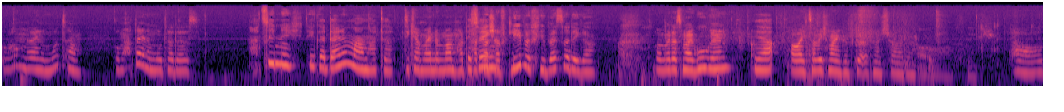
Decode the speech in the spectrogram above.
Warum deine Mutter? Warum hat deine Mutter das? Hat sie nicht, Digga. Deine Mom hat das. Digga, meine Mom hat Deswegen- Partnerschaft Liebe viel besser, Digga. Wollen wir das mal googeln? Ja. Oh, jetzt habe ich Minecraft geöffnet, schade. Oh.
